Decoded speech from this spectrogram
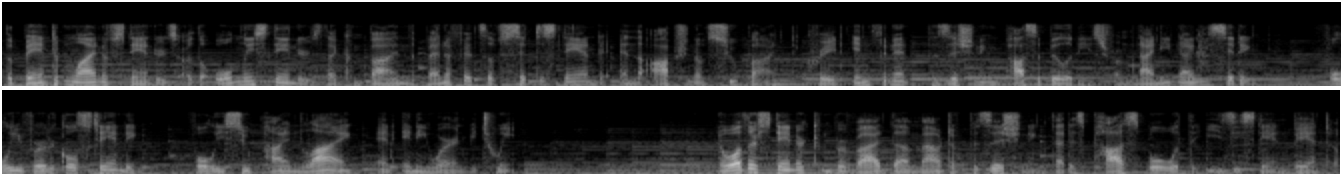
The Bantam line of standards are the only standards that combine the benefits of sit to stand and the option of supine to create infinite positioning possibilities from 90-90 sitting, fully vertical standing, fully supine lying, and anywhere in between. No other standard can provide the amount of positioning that is possible with the EasyStand Bantam.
